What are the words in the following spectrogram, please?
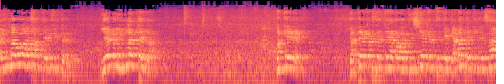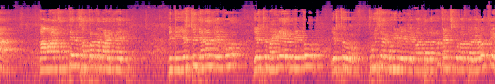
ಎಲ್ಲವೂ ಆ ಸಂಸ್ಥೆಯಲ್ಲಿ ಸಿಗ್ತದೆ. ಏನು ಇಲ್ಲ ಅಂತ ಇಲ್ಲ. ನಮಗೆ ಗದ್ದೆ ಕೆಲಸಕ್ಕೆ ಅಥವಾ ಕೃಷಿಯ ಕೆಲಸಕ್ಕೆ ಜನ ಬೇಕಿದ್ರೆ ಸಹ ನಾವು ಆ ಸಂಸ್ಥೆಯನ್ನು ಸಂಪರ್ಕ ಮಾಡಿದ್ರೆ ಆಯ್ತು. ನಿಮಗೆ ಎಷ್ಟು ಜನ ಬೇಕು, ಎಷ್ಟು ಮಹಿಳೆಯರು ಬೇಕು, ಎಷ್ಟು ಪುರುಷ ಕೂಲಿ ಬೇಕು ಎನ್ನುವಂಥದ್ದನ್ನು ಕಳಿಸಿಕೊಡುವಂಥ ವ್ಯವಸ್ಥೆ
